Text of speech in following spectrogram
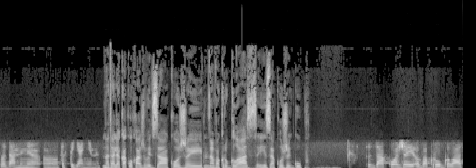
с данными э, состояниями. Наталья, как ухаживать за кожей вокруг глаз и за кожей губ? За кожей вокруг глаз,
